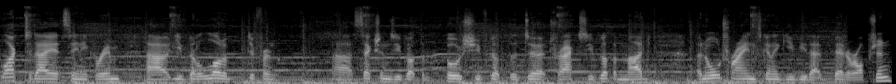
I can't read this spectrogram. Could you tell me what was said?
Like today at Scenic Rim, uh, you've got a lot of different uh, sections. You've got the bush, you've got the dirt tracks, you've got the mud. An all-terrain is going to give you that better option.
